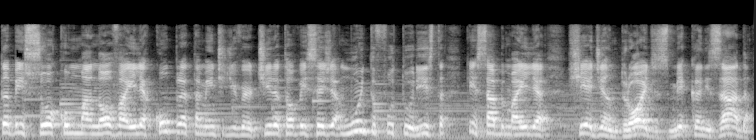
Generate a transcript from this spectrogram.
também soa como uma nova ilha completamente divertida. Talvez seja muito futurista. Quem sabe uma ilha cheia de androides, mecanizada.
